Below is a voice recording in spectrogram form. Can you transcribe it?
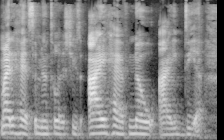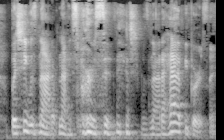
might have had some mental issues. I have no idea but she was not a nice person. she was not a happy person.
